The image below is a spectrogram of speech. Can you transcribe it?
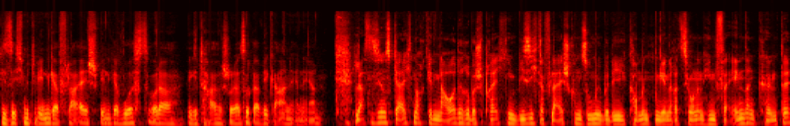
die sich mit weniger Fleisch, weniger Wurst oder vegetarisch oder sogar vegan ernähren. Lassen Sie uns gleich noch genauer darüber sprechen, wie sich der Fleischkonsum über die kommenden Generationen hin verändern könnte.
